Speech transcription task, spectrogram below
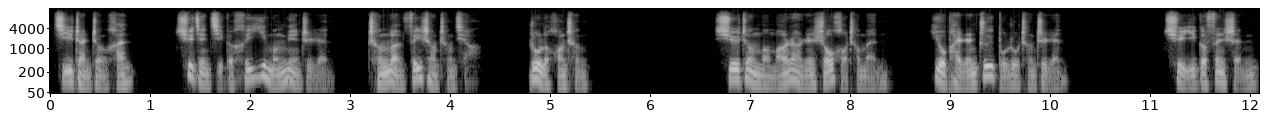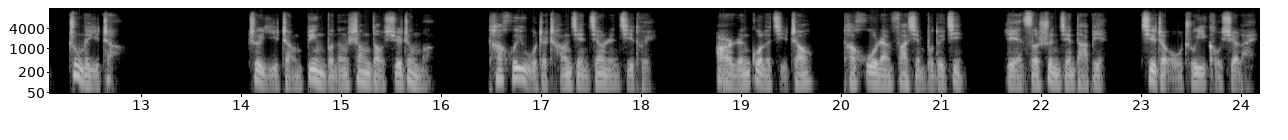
激战正酣，却见几个黑衣蒙面之人。乘乱飞上城墙，入了皇城。薛正猛忙让人守好城门，又派人追捕入城之人，却一个分神中了一掌。这一掌并不能伤到薛正猛，他挥舞着长剑将人击退。二人过了几招，他忽然发现不对劲，脸色瞬间大变，接着呕出一口血来，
